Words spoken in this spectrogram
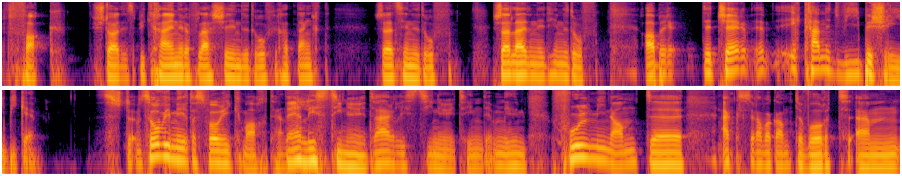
fuck. Steht jetzt bei keiner Flasche hinten drauf. Ich habe gedacht, steht jetzt hinten drauf. Steht leider nicht hinten drauf. Aber der Cher äh, ich kenne die Weinbeschreibungen. So wie wir das vorhin gemacht haben. Wer liest sie nicht? Wer liest sie nicht hinter? Mit dem fulminanten, extravaganten Wort ähm,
